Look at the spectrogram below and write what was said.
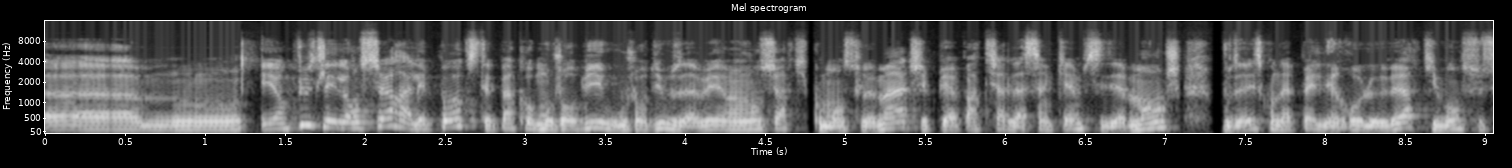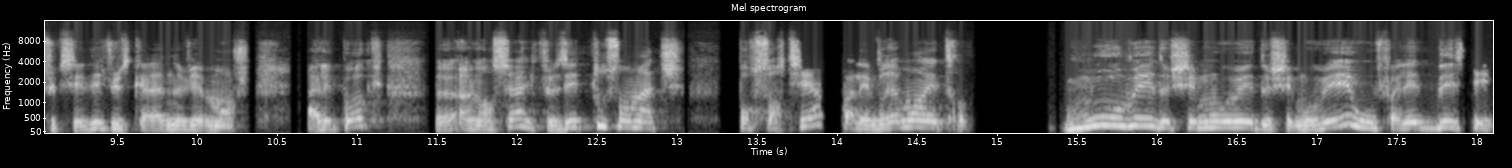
Euh, et en plus, les lanceurs à l'époque, c'était pas comme aujourd'hui. où Aujourd'hui, vous avez un lanceur qui commence le match, et puis à partir de la cinquième, sixième manche, vous avez ce qu'on appelle les releveurs qui vont se succéder jusqu'à la neuvième manche. À l'époque, euh, un lanceur, il faisait tout son match. Pour sortir, il fallait vraiment être mauvais de chez mauvais de chez mauvais ou il fallait être blessé.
